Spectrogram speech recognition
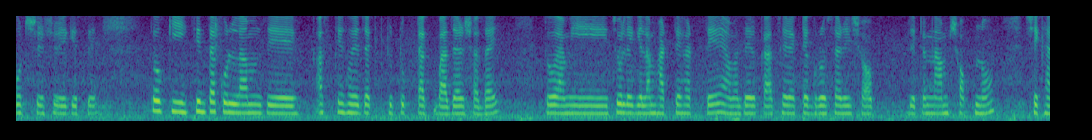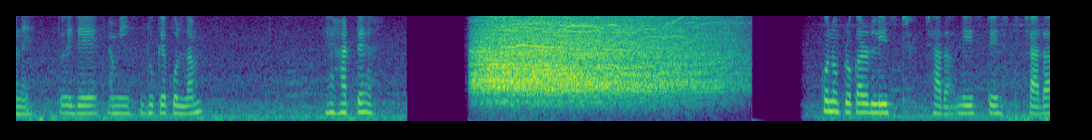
ওট শেষ হয়ে গেছে। তো কি চিন্তা করলাম যে আজকে হয়ে যাক একটু টুকটাক বাজার সদাই। তো আমি চলে গেলাম হাঁটতে হাঁটতে আমাদের কাছের একটা গ্রোসারি শপ যেটার নাম স্বপ্ন সেখানে। তো এই যে আমি ঢুকে পড়লাম। হ্যাঁ হাঁটতে কোনো প্রকার লিস্ট ছাড়া লিস্ট টেস্ট ছাড়া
